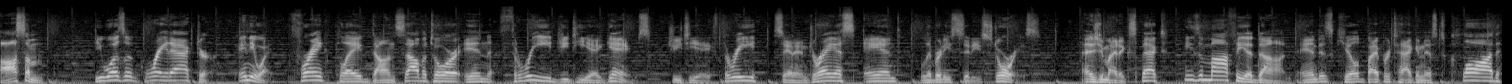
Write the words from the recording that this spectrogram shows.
awesome. He was a great actor. Anyway, Frank played Don Salvatore in three GTA games GTA 3, San Andreas, and Liberty City Stories. As you might expect, he's a Mafia Don and is killed by protagonist Claude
